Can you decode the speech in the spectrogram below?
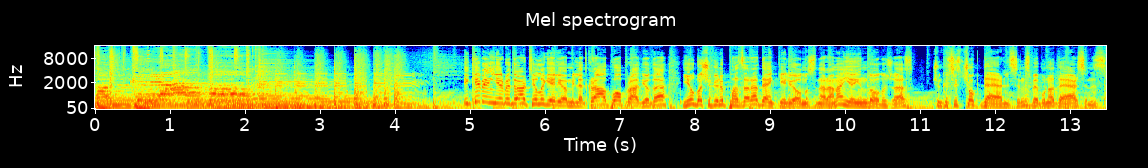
Pop, Kral Pop. 2024 yılı geliyor millet. Kral Pop Radyo'da yılbaşı günü pazara denk geliyor olmasına rağmen yayında olacağız. Çünkü siz çok değerlisiniz ve buna değersiniz.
